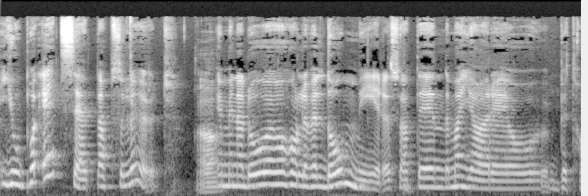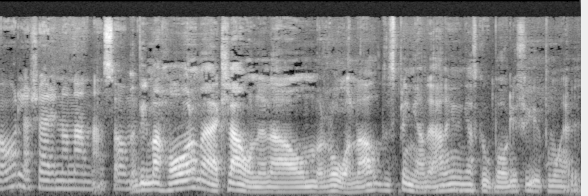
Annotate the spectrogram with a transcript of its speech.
Jo, på ett sätt absolut. Ja. Jag menar då håller väl de i det så att det enda man gör är att betala så är det någon annan som... Men vill man ha de här clownerna om Ronald springande? Han är ju en ganska obehaglig figur på många vis.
